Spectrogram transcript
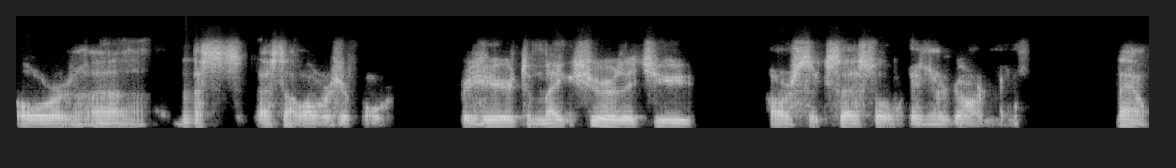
or uh, that's that's not what we're here for. We're here to make sure that you are successful in your gardening. Now,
